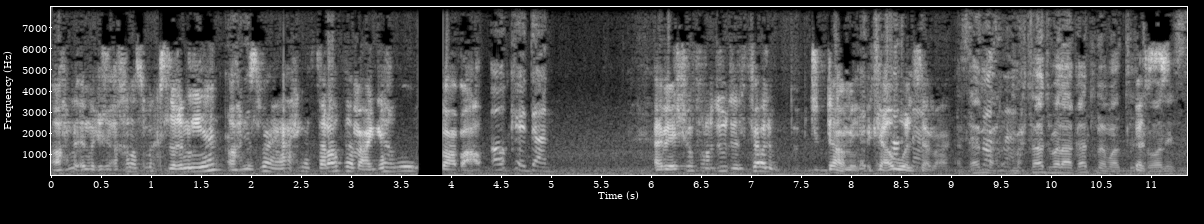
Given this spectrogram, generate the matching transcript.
راح ن- اخلص mix الأغنية. راح نسمعها إحنا الثلاثة مع قهوة مع بعض. okay done أبي أشوف ردود الفعل قدامي. كأول سمعة. محتاج بلاغتنا مالت. الكواليس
